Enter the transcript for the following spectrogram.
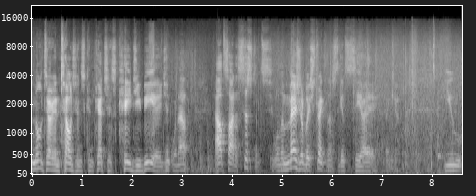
military intelligence can catch his KGB agent without outside assistance, it will immeasurably strengthen us against the CIA. Thank you. You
